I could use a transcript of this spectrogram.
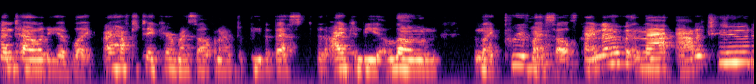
mentality of like, I have to take care of myself and I have to be the best that I can be alone and like prove myself, kind of. And that attitude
